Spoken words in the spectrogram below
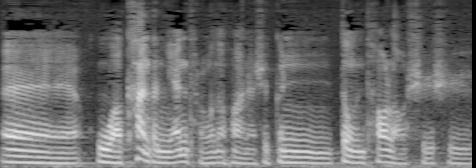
呃，我看的年头的话呢，是跟窦文涛老师是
